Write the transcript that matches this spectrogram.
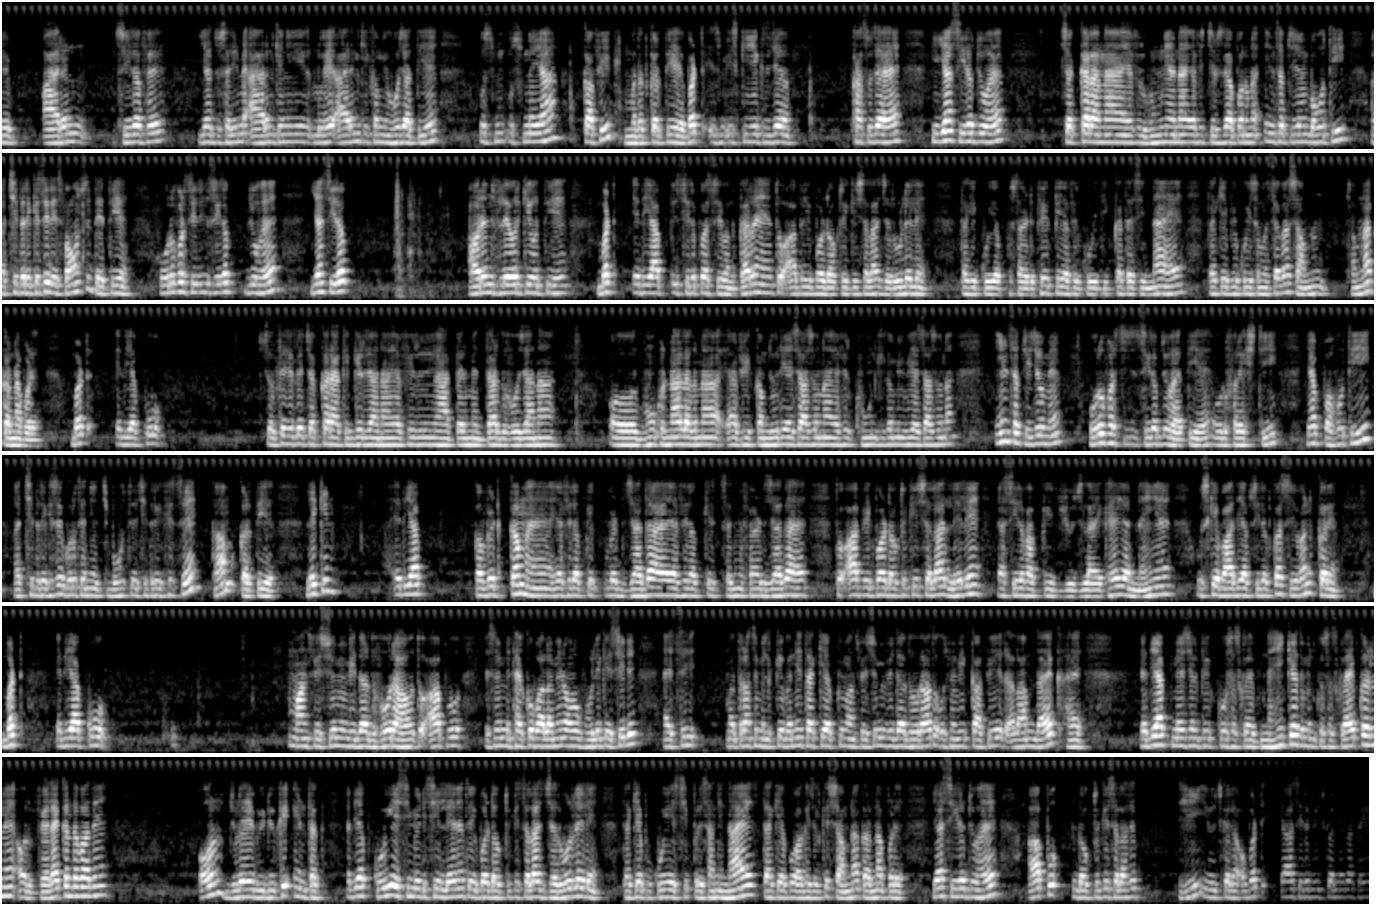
ये आयरन सिरप है यह जो शरीर में आयरन के लिए, लोहे आयरन की कमी हो जाती है, उस, उसमें यह काफ़ी मदद करती है। बट इस, इसकी एक खास वजह है कि यह सिरप जो है, चक्कर आना या फिर घूमने आना या फिर चिड़चिड़ापन होना, इन सब चीज़ों में बहुत ही अच्छी तरीके से रिस्पांस देती है। और ऊपर सिरप जो है, यह सिरप ऑरेंज फ्लेवर की होती है। बट यदि आप इस सिरप का सेवन कर रहे हैं तो आप एक बार डॉक्टर की सलाह ज़रूर ले लें, ताकि कोई आपको साइड इफ़ेक्ट या फिर कोई दिक्कत ऐसी ना आए, ताकि आपको कोई समस्या का सामना सामना करना पड़े। बट यदि आपको चलते चलते चक्कर आके गिर जाना या फिर हाथ पैर में दर्द हो जाना और भूख ना लगना या फिर कमज़ोरी एहसास होना या फिर खून की कमी भी एहसास होना, इन सब चीज़ों में ओरोफर सिरप जो रहती है ओरोफर एक्स टी यह बहुत ही अच्छी तरीके से ग्रोथ यानी बहुत ही अच्छी तरीके से काम करती है। लेकिन यदि आप का वेट कम है या फिर आपके वेट ज़्यादा है या फिर आपके शरीर में फैट ज़्यादा है तो आप एक बार डॉक्टर की सलाह ले लें या सिरप आपकी यूज़ लायक है या नहीं है, उसके बाद ही आप सिरप का सेवन करें। बट यदि आपको मांसपेशियों में भी दर्द हो रहा हो तो आप इसमें मिथाइकोबालामिन और फोलिक एसिड ऐसी मात्रा से मिलकर बने ताकि आपकी मांसपेशियों में भी दर्द हो रहा हो तो उसमें भी काफ़ी आरामदायक है। यदि आप मेरे चैनल को सब्सक्राइब नहीं किया तो इनको सब्सक्राइब कर लें और बेल आइकन दबा दें और जुड़े हैं वीडियो के इन तक। यदि आप कोई ऐसी मेडिसिन ले रहे हैं तो एक बार डॉक्टर की सलाह ज़रूर ले लें, ताकि आपको कोई ऐसी परेशानी ना आए, ताकि आपको आगे चल के सामना करना पड़े। यह सिरप जो है, आप डॉक्टर की सलाह से ही यूज़ करें, और बट यह सिरप यूज़ करने का सही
